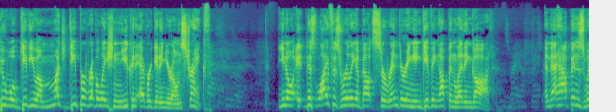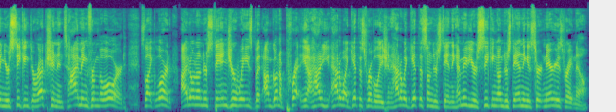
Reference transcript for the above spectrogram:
who will give you a much deeper revelation you can ever get in your own strength you know, it, this life is really about surrendering and giving up and letting God. And that happens when you're seeking direction and timing from the Lord. It's like, Lord, I don't understand your ways, but I'm going to pray. You know, how do you, how do I get this revelation? How do I get this understanding? How many of you are seeking understanding in certain areas right now?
